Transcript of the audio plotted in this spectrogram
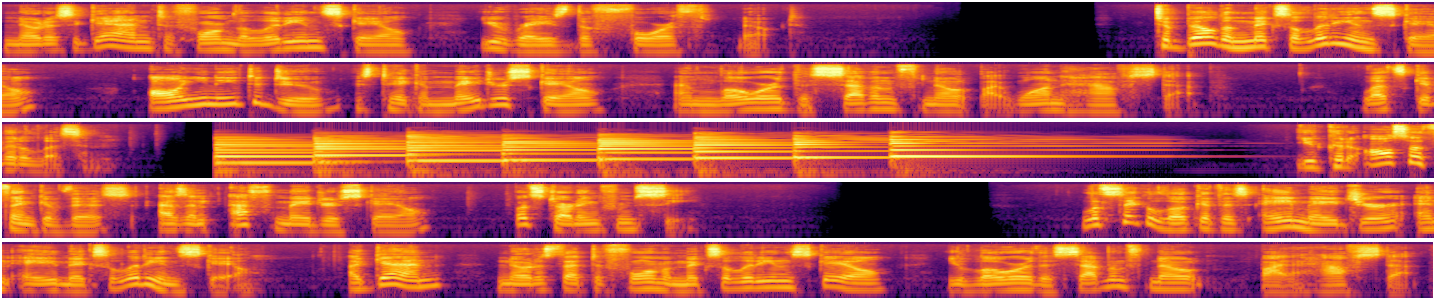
Notice again, to form the Lydian scale, you raise the fourth note. To build a Mixolydian scale, all you need to do is take a major scale and lower the seventh note by one half step. Let's give it a listen. You could also think of this as an F major scale, but starting from C. Let's take a look at this A major and A Mixolydian scale. Again, notice that to form a Mixolydian scale, you lower the seventh note by a half step.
